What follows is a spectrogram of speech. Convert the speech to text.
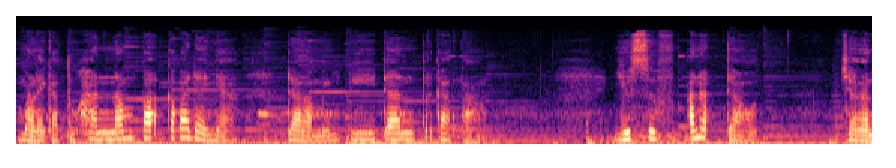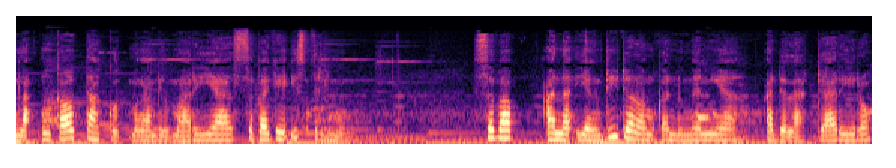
malaikat Tuhan nampak kepadanya dalam mimpi dan berkata, "Yusuf, anak Daud, janganlah engkau takut mengambil Maria sebagai istrimu, sebab anak yang di dalam kandungannya adalah dari Roh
